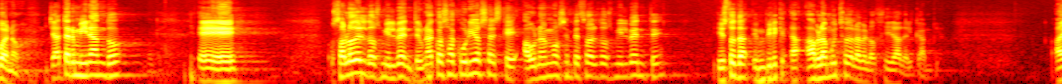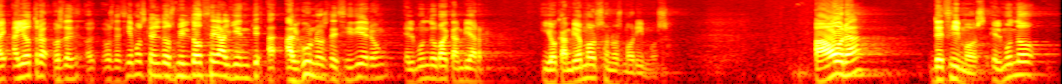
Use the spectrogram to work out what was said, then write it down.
Bueno, ya terminando, eh, os hablo del 2020. Una cosa curiosa es que aún no hemos empezado el 2020, y esto habla mucho de la velocidad del cambio. Hay, otra, os, decíamos que en el 2012 alguien, algunos decidieron el mundo va a cambiar y o cambiamos o nos morimos. Ahora decimos, el mundo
